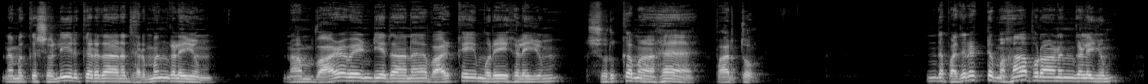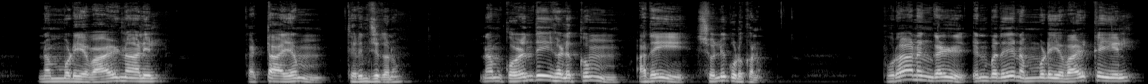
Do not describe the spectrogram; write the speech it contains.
நமக்கு சொல்லியிருக்கிறதான தர்மங்களையும் நாம் வாழ வேண்டியதான வாழ்க்கை முறைகளையும் சுருக்கமாக பார்த்தோம். இந்த பதினெட்டு மகாபுராணங்களையும் நம்முடைய வாழ்நாளில் கட்டாயம் தெரிஞ்சுக்கணும். நம் குழந்தைகளுக்கும் அதை சொல்லிக் கொடுக்கணும். புராணங்கள் என்பது நம்முடைய வாழ்க்கையில்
